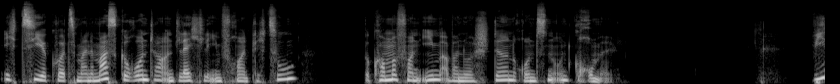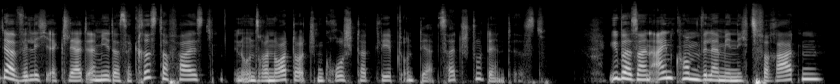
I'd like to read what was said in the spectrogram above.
ich ziehe kurz meine Maske runter und lächle ihm freundlich zu, bekomme von ihm aber nur Stirnrunzen und Grummel. Widerwillig erklärt er mir, dass er Christoph heißt, in unserer norddeutschen Großstadt lebt und derzeit Student ist. Über sein Einkommen will er mir nichts verraten,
